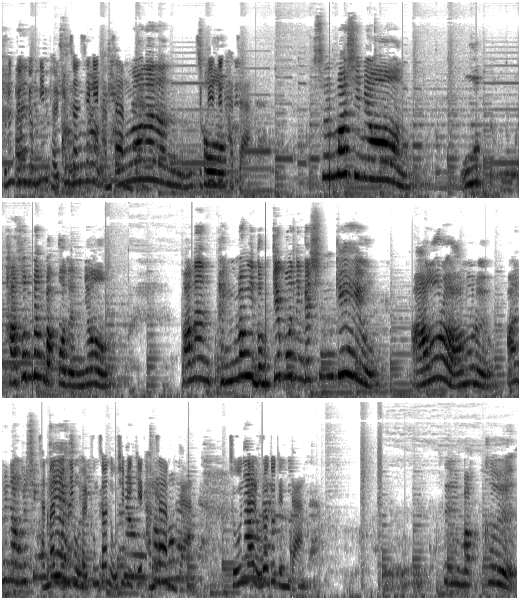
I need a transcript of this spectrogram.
구름뿅뿅님 별풍선 3개 감사합니다. 작년에는 저 가자. 술 마시면 오, 다섯 명 봤거든요. 나는 100명이 넘게 보는 게 신기해요. 안 울어요, 안 울어요. 아니 그냥 잔만보님 신기해서. 별풍선 52개 그냥 감사합니다. 좋은 날 울어도 된다. 막그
